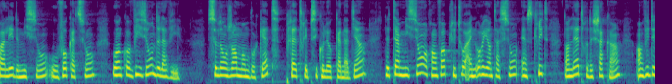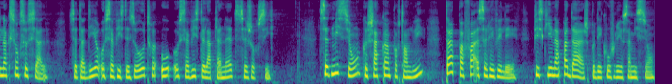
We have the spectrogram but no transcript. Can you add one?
parler de mission ou vocation ou encore vision de la vie. Selon Jean Montbourquet, prêtre et psychologue canadien, le terme mission renvoie plutôt à une orientation inscrite dans l'être de chacun en vue d'une action sociale c'est-à-dire au service des autres ou au service de la planète ces jours-ci. Cette mission que chacun porte en lui tarde parfois à se révéler, puisqu'il n'a pas d'âge pour découvrir sa mission.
